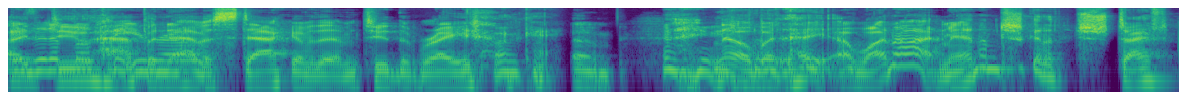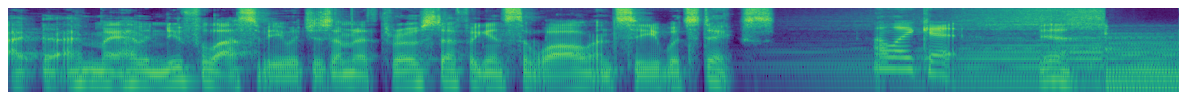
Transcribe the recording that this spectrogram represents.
I do book that you happen to have a stack of them to the right. Okay. Um, no, but hey, why not, man? I'm just gonna. I, I, I might have a new philosophy, which is I'm gonna throw stuff against the wall and see what sticks. I like it. Yeah.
